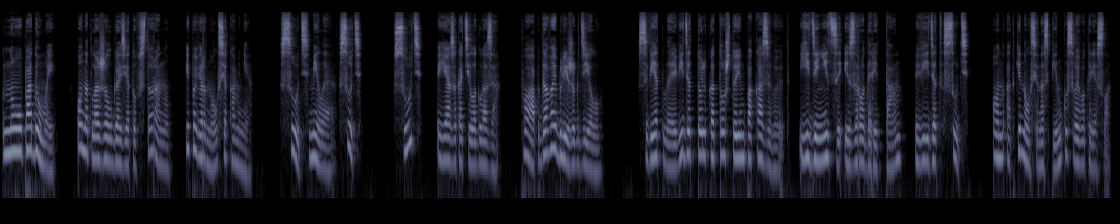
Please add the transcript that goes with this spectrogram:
«Ну, подумай». Он отложил газету в сторону и повернулся ко мне. «Суть, милая, суть». «Суть?» — я закатила глаза. «Пап, давай ближе к делу». Светлые видят только то, что им показывают. Единицы из рода Ритан видят суть. Он откинулся на спинку своего кресла.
